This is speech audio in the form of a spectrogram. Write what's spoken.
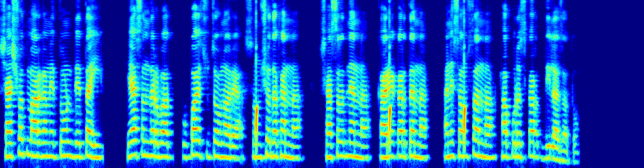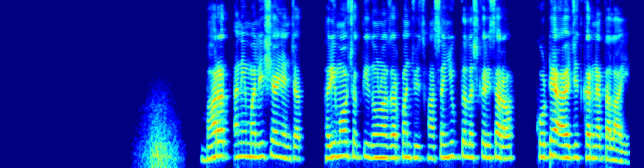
शाश्वत मार्गाने तोंड देता येईल या संदर्भात उपाय सुचवणाऱ्या संशोधकांना शास्त्रज्ञांना कार्यकर्त्यांना आणि संस्थांना हा पुरस्कार दिला जातो. भारत आणि मलेशिया यांच्यात हरिमाव शक्ती दोन हजार पंचवीस हा संयुक्त लष्करी सराव कोठे आयोजित करण्यात आला आहे?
